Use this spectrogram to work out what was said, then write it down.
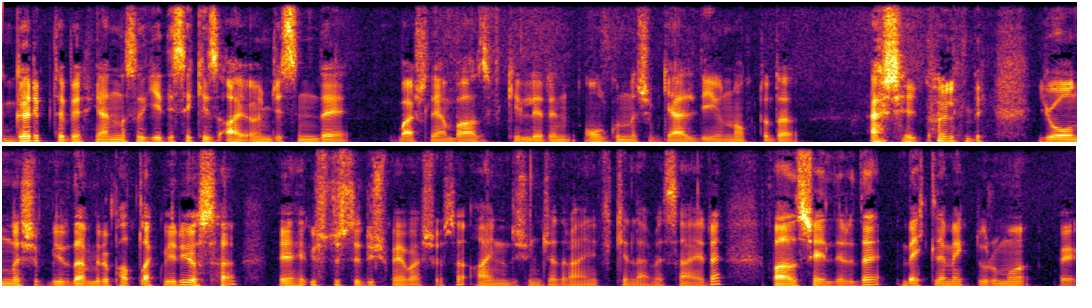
garip tabii. Yani nasıl 7-8 ay öncesinde başlayan bazı fikirlerin olgunlaşıp geldiği noktada her şey böyle bir yoğunlaşıp birdenbire patlak veriyorsa ve üst üste düşmeye başlıyorsa aynı düşünceler, aynı fikirler vesaire bazı şeyleri de beklemek durumu ve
